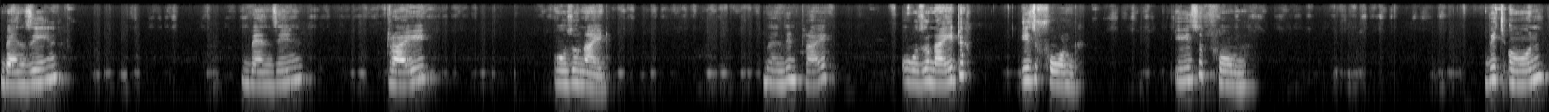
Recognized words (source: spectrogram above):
benzene benzene triozonide. Benzene triozonide is formed. Is formed. Which on?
